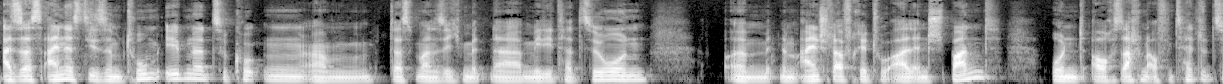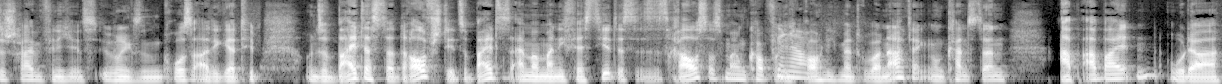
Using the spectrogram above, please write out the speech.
Also das eine ist die Symptomebene, zu gucken, ähm, dass man sich mit einer Meditation, ähm, mit einem Einschlafritual entspannt und auch Sachen auf den Zettel zu schreiben, finde ich ist übrigens ein großartiger Tipp. Und sobald das da draufsteht, sobald es einmal manifestiert ist, ist es raus aus meinem Kopf genau. und ich genau. brauche nicht mehr drüber nachdenken und kann es dann abarbeiten oder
